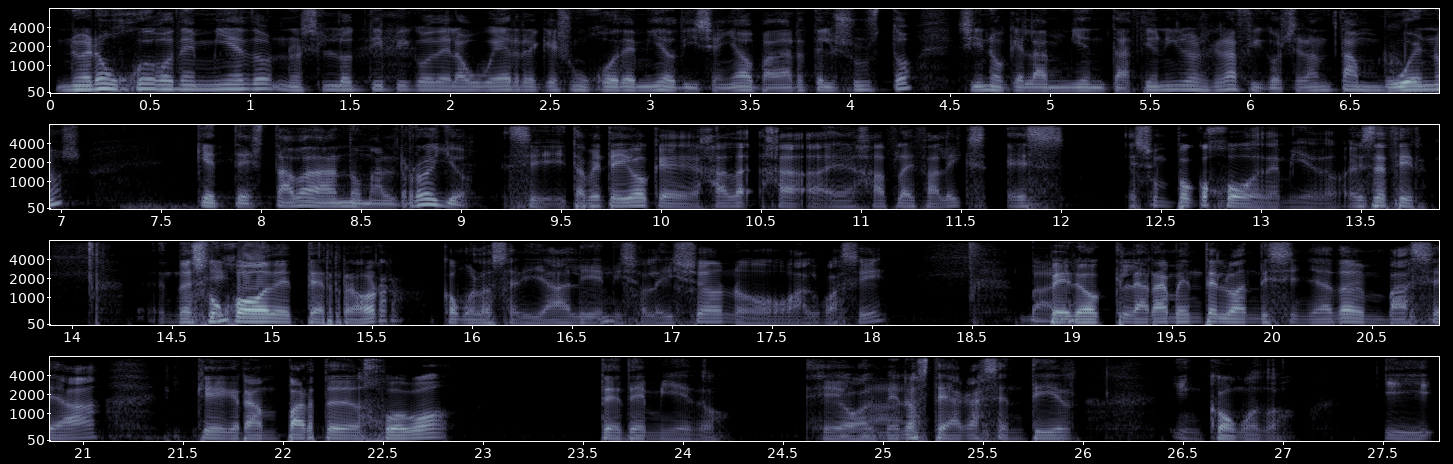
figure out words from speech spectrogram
No era un juego de miedo, no es lo típico de la VR que es un juego de miedo diseñado para darte el susto, sino que la ambientación y los gráficos eran tan buenos que te estaba dando mal rollo. Sí, y también te digo que eh, Half-Life Alyx es, es un poco juego de miedo. Es decir, no es un juego de terror como lo sería Alien. Isolation o algo así, Vale. pero claramente lo han diseñado en base a que gran parte del juego te dé miedo, eh, o al menos te haga sentir incómodo. Y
